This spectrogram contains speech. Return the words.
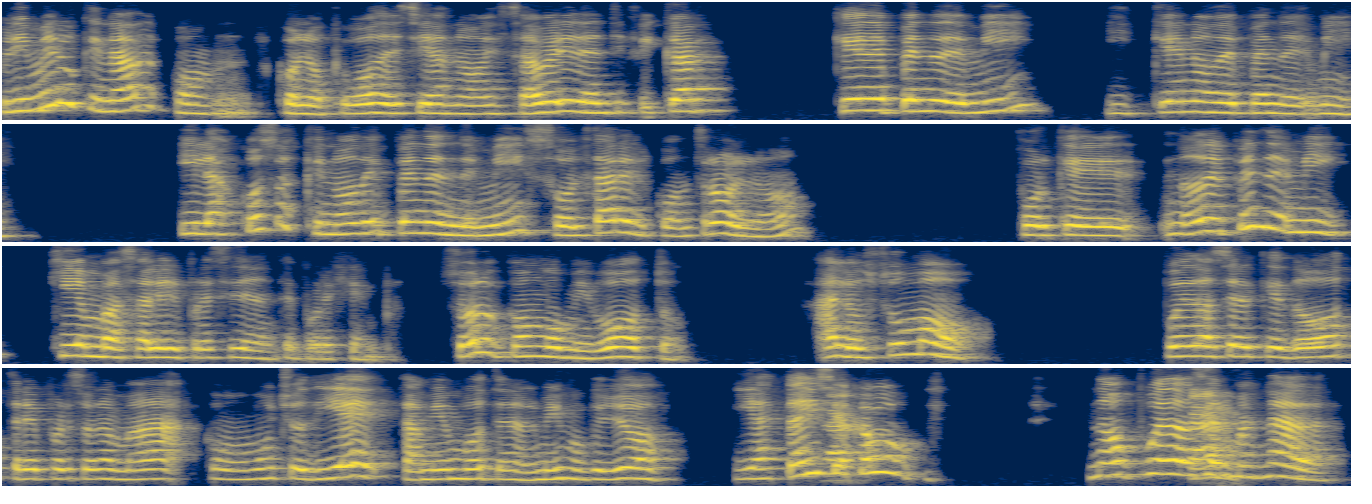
Primero que nada, con, con lo que vos decías, ¿no? Es saber identificar qué depende de mí y qué no depende de mí. Y las cosas que no dependen de mí, soltar el control, ¿no? Porque no depende de mí quién va a salir presidente, por ejemplo. Solo pongo mi voto. A lo sumo, puedo hacer que dos, tres personas más, como mucho diez, también voten al mismo que yo. Y hasta ahí se acabó. No puedo hacer más nada.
